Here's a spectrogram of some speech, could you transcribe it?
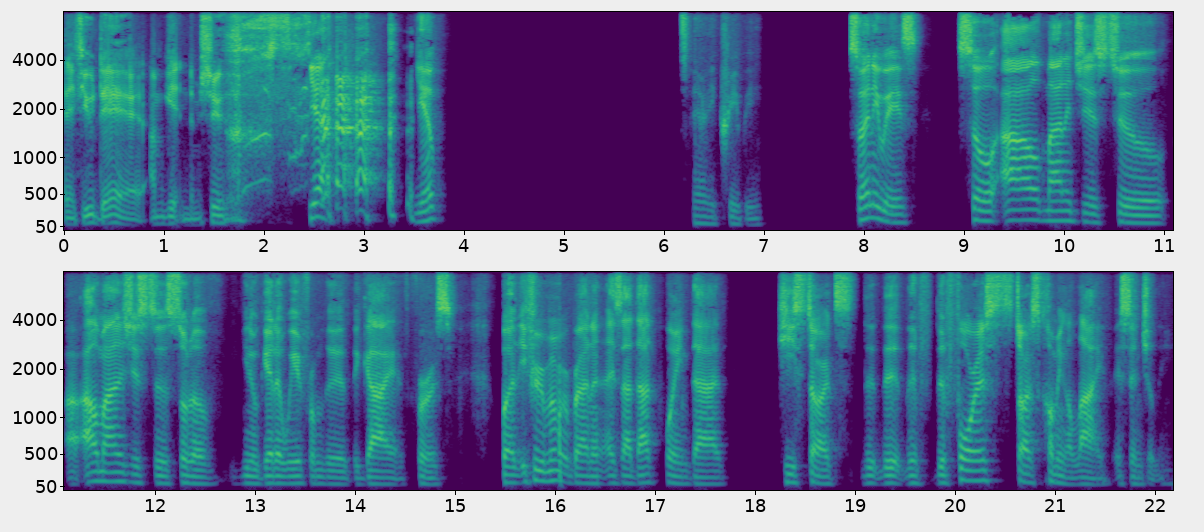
And if you dead, I'm getting them shoes. Yeah. Yep. It's very creepy. So, anyways, so Al manages to uh, Al manages to sort of you know get away from the the guy at first, but if you remember, Brandon, it's at that point that he starts the the the, the forest starts coming alive essentially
